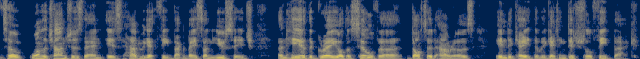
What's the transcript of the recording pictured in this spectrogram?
So one of the challenges then is how do we get feedback based on usage? And here the gray or the silver dotted arrows indicate that we're getting digital feedback.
